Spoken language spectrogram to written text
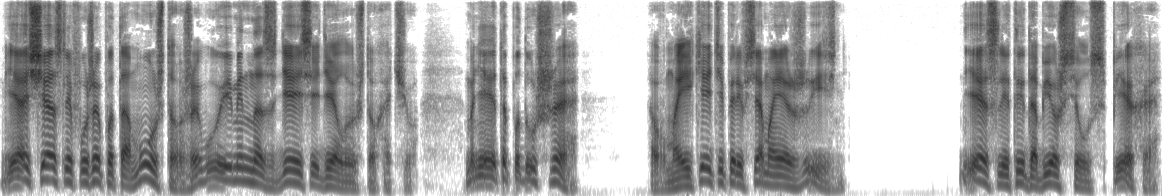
Я счастлив уже потому, что живу именно здесь и делаю, что хочу. Мне это по душе. В маяке теперь вся моя жизнь. Если ты добьешься успеха...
